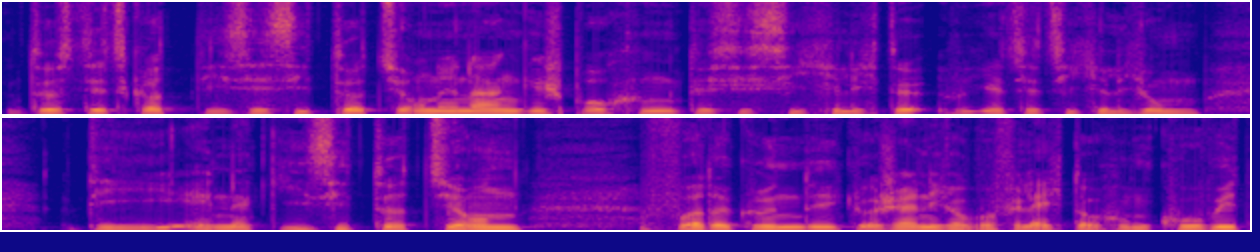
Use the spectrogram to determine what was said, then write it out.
Du hast jetzt gerade diese Situationen angesprochen. Das ist sicherlich jetzt, jetzt sicherlich um die Energiesituation vordergründig wahrscheinlich, aber vielleicht auch um Covid.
